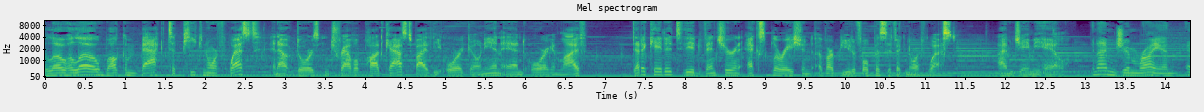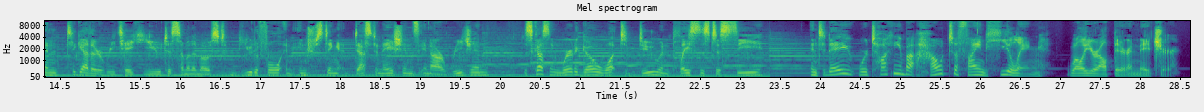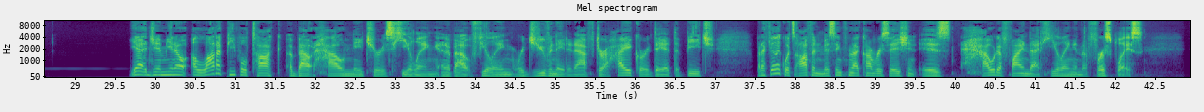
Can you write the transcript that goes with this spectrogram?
Hello, hello. Welcome back to Peak Northwest, an outdoors and travel podcast by the Oregonian and Oregon Live, dedicated to the adventure and exploration of our beautiful Pacific Northwest. I'm Jamie Hale. And I'm Jim Ryan, and together we take you to some of the most beautiful and interesting destinations in our region, discussing where to go, what to do, and places to see. And today we're talking about how to find healing while you're out there in nature. Yeah, Jim, you know, a lot of people talk about how nature is healing and about feeling rejuvenated after a hike or a day at the beach. But I feel like what's often missing from that conversation is how to find that healing in the first place.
